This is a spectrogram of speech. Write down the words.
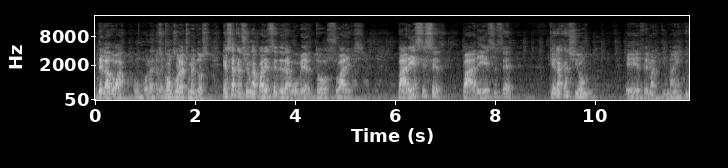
del lado A. Con Colacho Mendoza. Con Colacho Mendoza. Esa canción aparece de Dagoberto Suárez. Parece ser, parece ser que la canción es de Martín Maestro.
